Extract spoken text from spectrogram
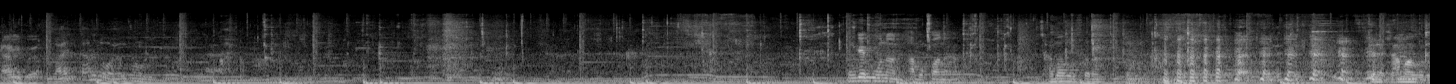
양이 뭐야? 라인 다른 영화 영상으로. 공개구는 다 먹고 하나요? 자막으로 써라 그래 자막으로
